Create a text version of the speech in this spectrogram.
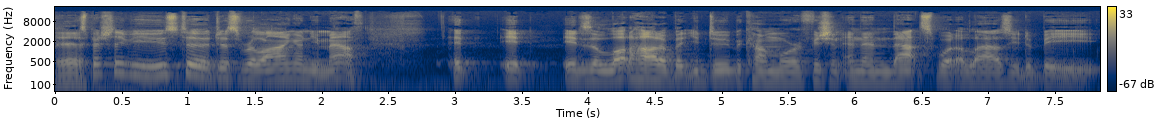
yeah. especially if you're used to just relying on your mouth. It it is a lot harder, but you do become more efficient, and then that's what allows you to be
